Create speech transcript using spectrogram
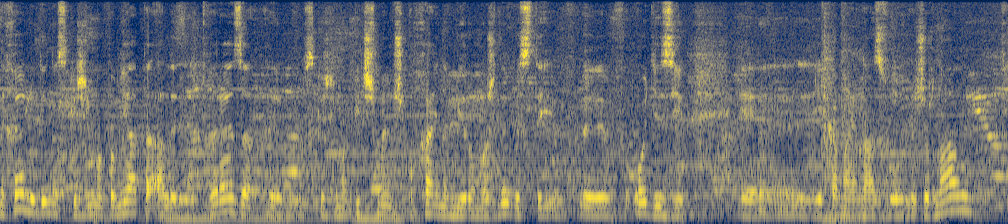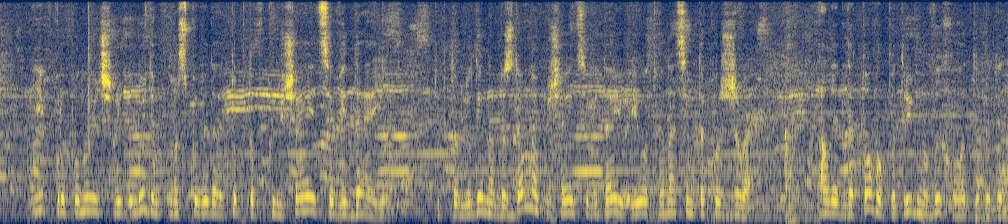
Нехай людина, скажімо, пом'ята, але твереза, ем, скажімо, більш-менш охайна міру можливостей в, е, одязі, е, яка має назву журналу і пропонуючи люд- людям розповідати, тобто включається в ідею. Тобто людина бездомна включається в ідею, і от вона цим також живе. Але для того потрібно виховати людину.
